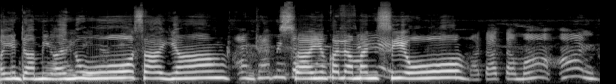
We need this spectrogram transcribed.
Ay, ang daming ano, oh, sayang. ang daming Sayang kalamansi, oh. Matatamaan.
